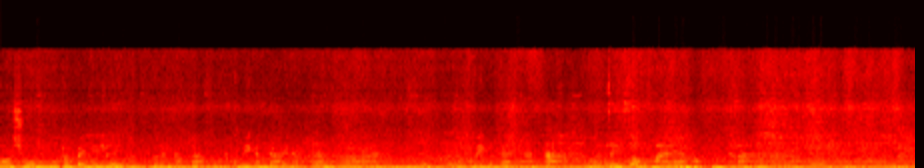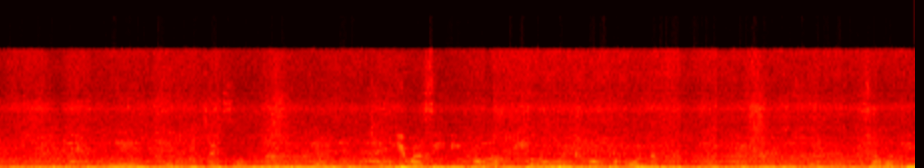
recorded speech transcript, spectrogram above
รอชมดูกันไปเรื่อยๆเพลินๆนะคะพูดคุยกันได้นะคะพูดคุยกันได้อะหัวใจส้มมาแล้วขอบคุณค่ะหัวใจส้มมาพี่ว่าสีนี้เข้ากับกล้วยขอบพระคุณนะคะสวัสดี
